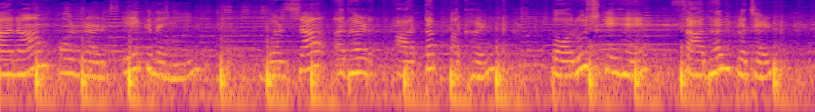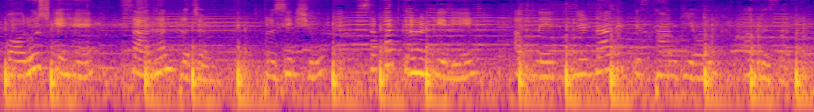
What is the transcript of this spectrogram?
आराम और रण एक नहीं, वर्षा, अधड़, आतप, अखंड, पौरुष के हैं साधन प्रचंड, पौरुष के हैं साधन प्रचंड। प्रशिक्षु शपथ ग्रहण के लिए अपने निर्धारित स्थान की ओर अग्रसर।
